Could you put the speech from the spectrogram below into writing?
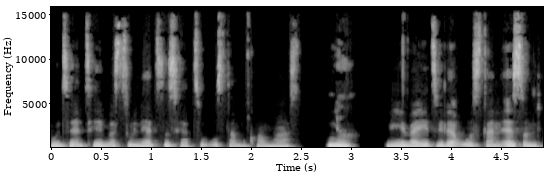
cool zu erzählen, was du letztes Jahr zu Ostern bekommen hast. Ja. Nee, weil jetzt wieder Ostern ist und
